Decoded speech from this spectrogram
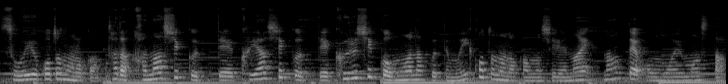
そういうことなのか。ただ悲しくって悔しくって苦しく思わなくてもいいことなのかもしれない。なんて思いました。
